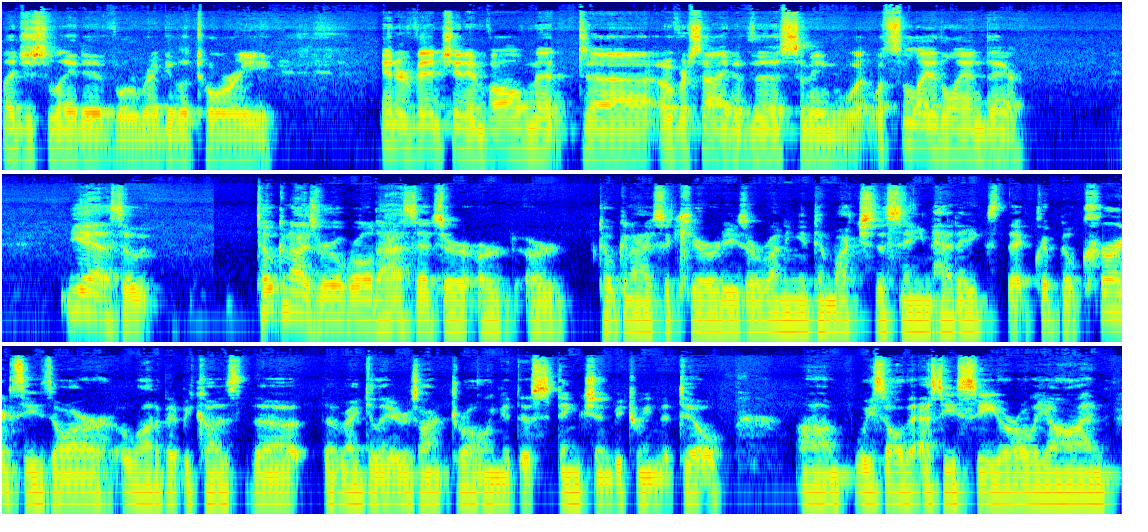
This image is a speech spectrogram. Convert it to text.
legislative or regulatory intervention, involvement, uh, oversight of this? I mean, what, what's the lay of the land there? Yeah, so tokenized real world assets are tokenized securities are running into much the same headaches that cryptocurrencies are. A lot of it because the the regulators aren't drawing a distinction between the two. Um, we saw the SEC early on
